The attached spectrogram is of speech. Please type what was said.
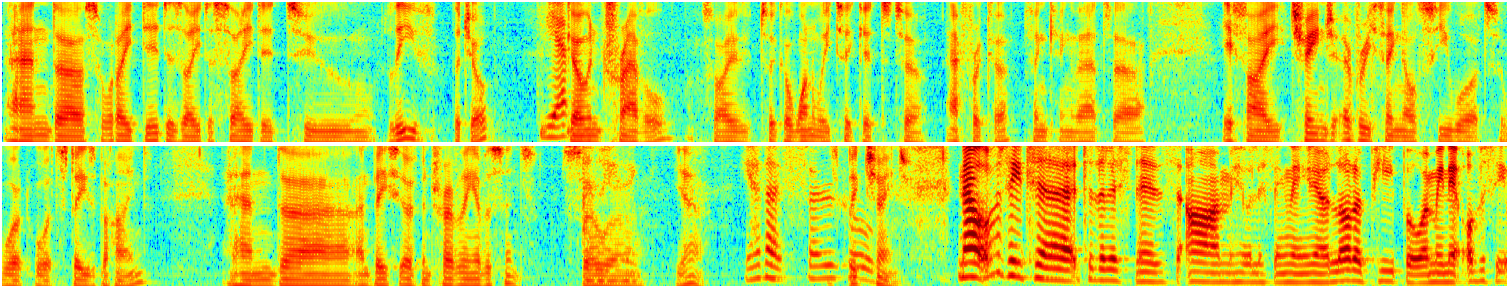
And uh, so what I did is I decided to leave the job Yeah. go and travel. So I took a one-way ticket to Africa, thinking that uh, if I change everything, I'll see what what what stays behind. And uh, and basically, I've been traveling ever since. So uh, yeah, Yeah, that's so it's a cool. big change. Now, obviously, to to the listeners um, who are listening, you know, a lot of people. I mean, it, obviously,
